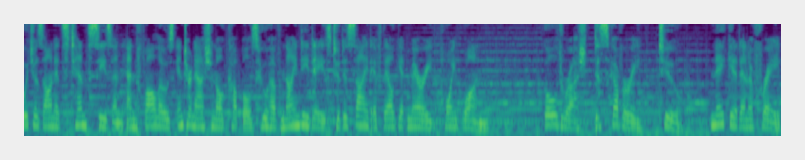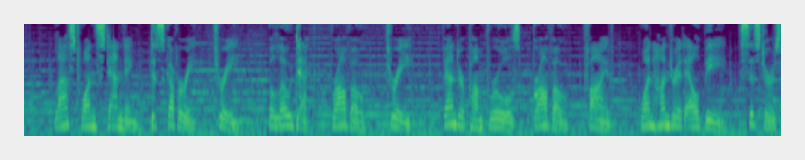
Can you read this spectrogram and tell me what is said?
which is on its 10th season and follows international couples who have 90 days to decide if they'll get married. Point 1. Gold Rush, Discovery, 2. Naked and Afraid. Last One Standing, Discovery, 3. Below Deck, Bravo, 3. Vanderpump Rules, Bravo, 5. 100 LB, Sisters,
